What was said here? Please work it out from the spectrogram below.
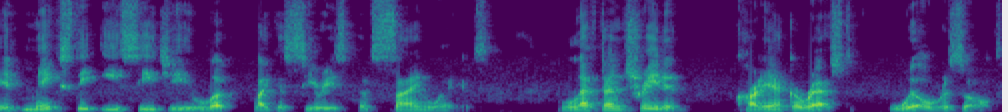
It makes the ECG look like a series of sine waves. Left untreated, cardiac arrest will result.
